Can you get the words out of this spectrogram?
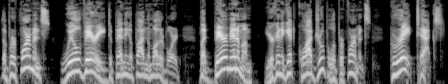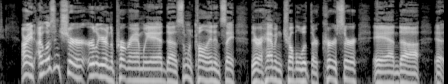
the performance will vary depending upon the motherboard. But bare minimum, you're going to get quadruple of performance. Great text. All right, I wasn't sure earlier in the program we had uh, someone call in and say they were having trouble with their cursor and uh, uh,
